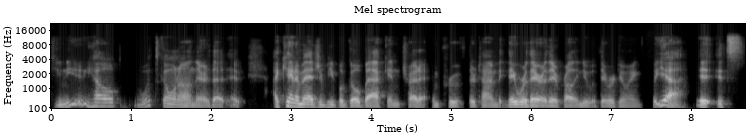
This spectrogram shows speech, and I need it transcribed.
Do you need any help? What's going on there?" That eh, I can't imagine people go back and try to improve their time. They were there; they probably knew what they were doing. But yeah, it, it's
